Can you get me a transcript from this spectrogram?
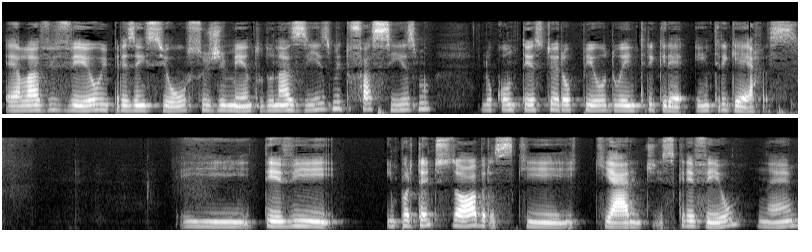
ela viveu e presenciou o surgimento do nazismo e do fascismo no contexto europeu do entre, entre guerras. E teve importantes obras que, que Arendt escreveu, né?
